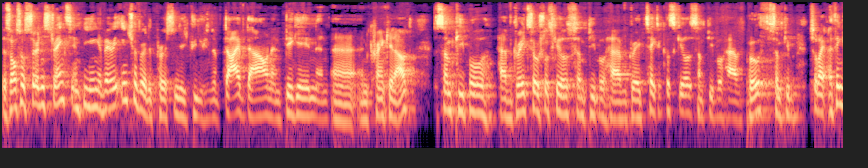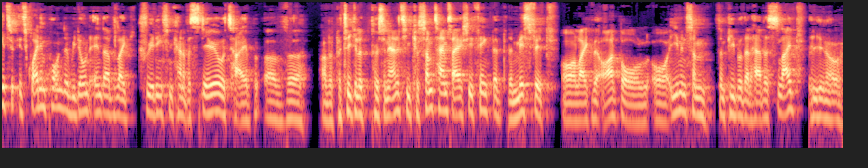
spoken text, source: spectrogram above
There's also certain strengths in being a very introverted person. You can, you can dive down and dig in and, uh, and crank it out. Some people have great social skills. Some people have great technical skills. Some people have both. Some people, so like, I think it's, it's quite important that we don't end up like creating some kind of a stereotype of, uh, of a particular personality because sometimes I actually think that the misfit or like the oddball or even some some people that have a slight you know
